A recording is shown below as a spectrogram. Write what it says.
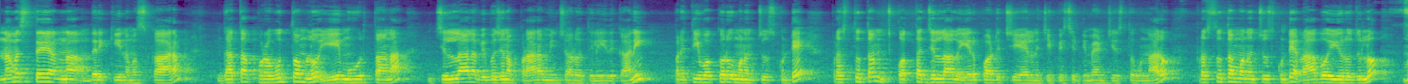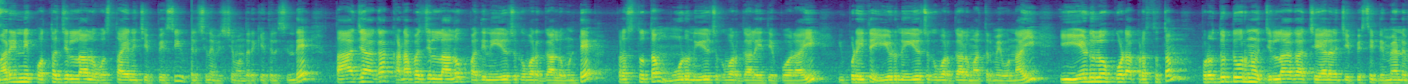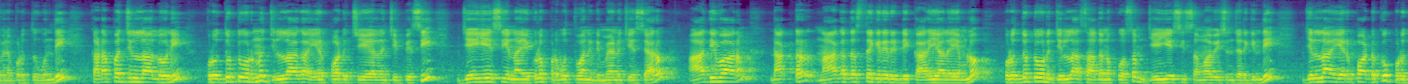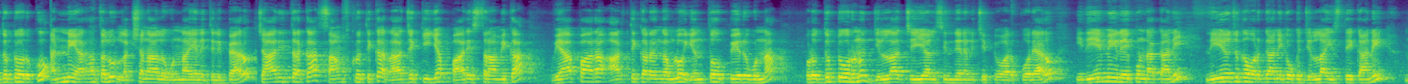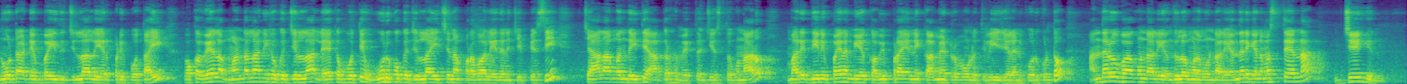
నమస్తే అన్న అందరికీ నమస్కారం. గత ప్రభుత్వంలో ఏ ముహూర్తాన జిల్లాల విభజన ప్రారంభించారో తెలియదు కానీ ప్రతి ఒక్కరూ మనం చూసుకుంటే ప్రస్తుతం కొత్త జిల్లాలు ఏర్పాటు చేయాలని చెప్పేసి డిమాండ్ చేస్తూ ఉన్నారు. ప్రస్తుతం మనం చూసుకుంటే రాబోయే రోజుల్లో మరిన్ని కొత్త జిల్లాలు వస్తాయని చెప్పేసి తెలిసిన విషయం అందరికీ తెలిసిందే. తాజాగా కడప జిల్లాలో పది నియోజకవర్గాలు ఉంటే ప్రస్తుతం మూడు నియోజకవర్గాలు అయితే పోరాయి. ఇప్పుడైతే ఏడు నియోజకవర్గాలు మాత్రమే ఉన్నాయి. ఈ ఏడులో కూడా ప్రస్తుతం ప్రొద్దుటూరును జిల్లాగా చేయాలని చెప్పేసి డిమాండ్ వినపడుతూ ఉంది. కడప జిల్లాలోని ప్రొద్దుటూరును జిల్లాగా ఏర్పాటు చేయాలని చెప్పేసి జేఏసీ నాయకులు ప్రభుత్వాన్ని డిమాండ్ చేశారు. ఆదివారం డాక్టర్ నాగదస్తగిరి రెడ్డి కార్యాలయంలో ప్రొద్దుటూరు జిల్లా సాధన కోసం జేఏసీ సమావేశం జరిగింది. జిల్లా ఏర్పాటుకు ప్రొద్దుటూరుకు అన్ని అర్హతలు లక్షణాలు ఉన్నాయని తెలిపారు. చారిత్రక సాంస్కృతిక రాజకీయ పారిశ్రామిక వ్యాపార ఆర్థిక రంగంలో ఎంతో పేరు ఉన్న ప్రొద్దుటూరును జిల్లా చేయాల్సిందేనని చెప్పి వారు కోరారు. ఇదేమీ లేకుండా కానీ నియోజకవర్గానికి ఒక జిల్లా ఇస్తే కానీ నూట డెబ్బై ఐదు జిల్లాలు ఏర్పడిపోతాయి. ఒకవేళ మండలానికి ఒక జిల్లా లేకపోతే ఊరికి ఒక జిల్లా ఇచ్చినా పర్వాలేదని చెప్పేసి చాలామంది అయితే ఆగ్రహం వ్యక్తం చేస్తూ ఉన్నారు. మరి దీనిపైన మీ యొక్క అభిప్రాయాన్ని కామెంట్ రూపంలో తెలియజేయాలని కోరుకుంటూ అందరూ బాగుండాలి అందులో మనం ఉండాలి. అందరికీ నమస్తే అన్న. జై హింద్.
